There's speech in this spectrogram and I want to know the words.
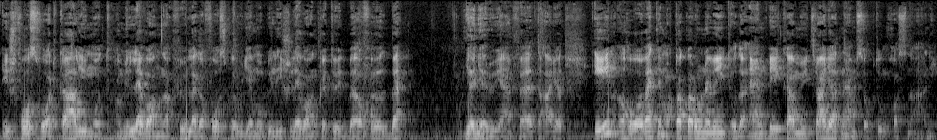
és foszfort, káliumot, ami le vannak, főleg a foszfor ugye mobilis, le van kötődve a földbe, gyönyörűen feltárja. Én, ahova vetem a takarónövényt, oda NPK műtrágyát nem szoktunk használni.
